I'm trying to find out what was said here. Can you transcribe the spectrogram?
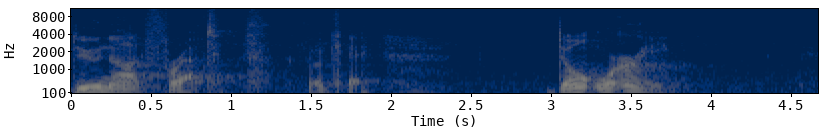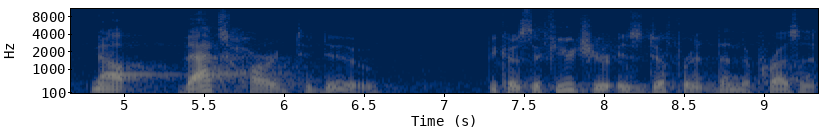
Do not fret, okay? Don't worry. Now, that's hard to do because the future is different than the present,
